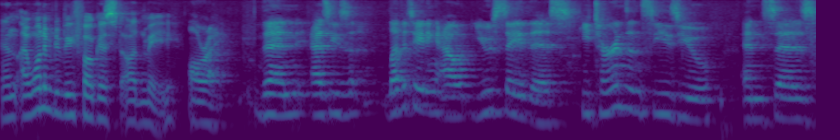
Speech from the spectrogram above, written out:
and I want him to be focused on me. All right. Then, as he's levitating out, you say this. He turns and sees you and says,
